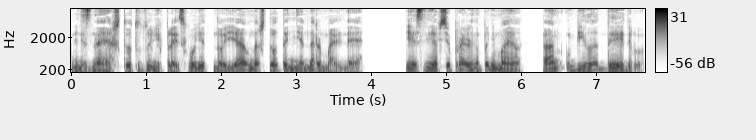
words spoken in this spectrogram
Не знаю, что тут у них происходит, но явно что-то ненормальное. Если я все правильно понимаю, Ан убила Дейдру,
